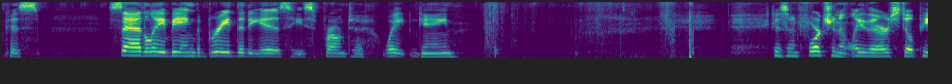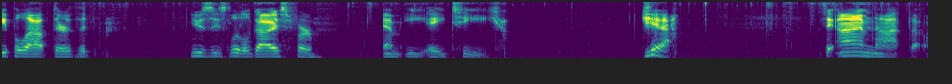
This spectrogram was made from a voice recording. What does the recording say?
Because sadly, being the breed that he is, he's prone to weight gain. Because unfortunately, there are still people out there that use these little guys for M-E-A-T. Yeah. See, I'm not, though.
